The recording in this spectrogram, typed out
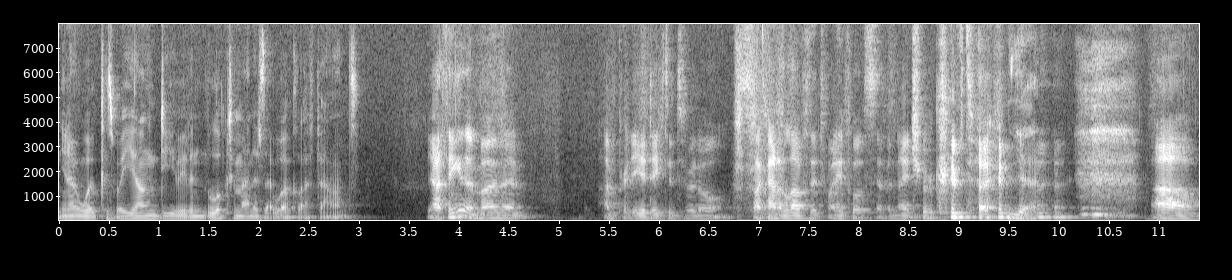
you know, because we're young, do you even look to manage that work life balance? Yeah, I think at the moment I'm pretty addicted to it all. So I kind of love the 24 7 nature of crypto. Yeah. um,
